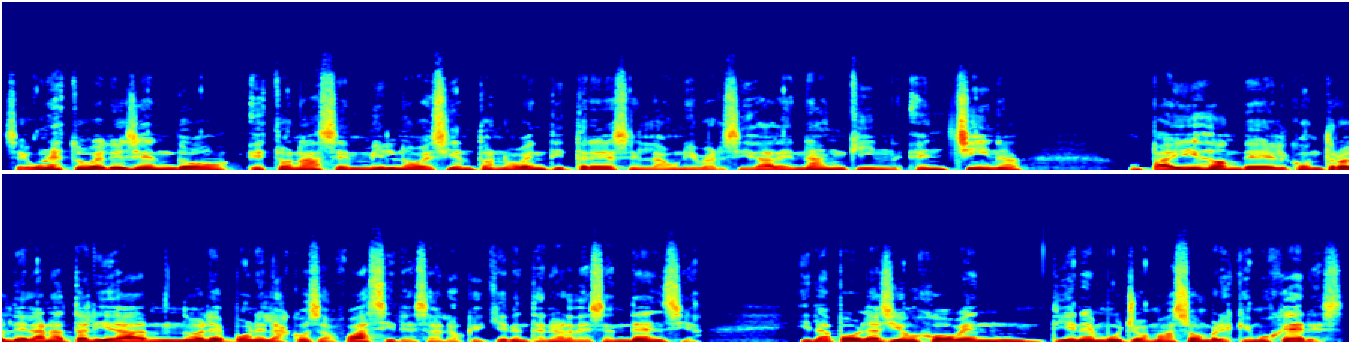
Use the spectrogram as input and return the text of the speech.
según estuve leyendo, esto nace en 1993 en la Universidad de Nanking, en China, un país donde el control de la natalidad no le pone las cosas fáciles a los que quieren tener descendencia, y la población joven tiene muchos más hombres que mujeres.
